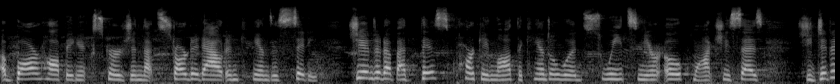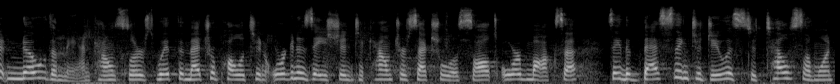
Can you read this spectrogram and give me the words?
a bar hopping excursion that started out in Kansas City. She ended up at this parking lot, the Candlewood Suites near Oakmont. She says she didn't know the man. Counselors with the Metropolitan Organization to Counter Sexual Assault, or MOCSA, say the best thing to do is to tell someone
